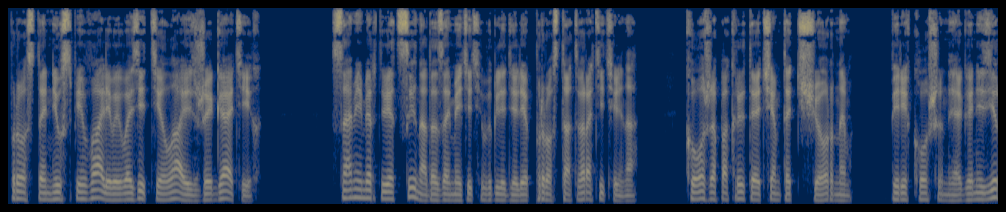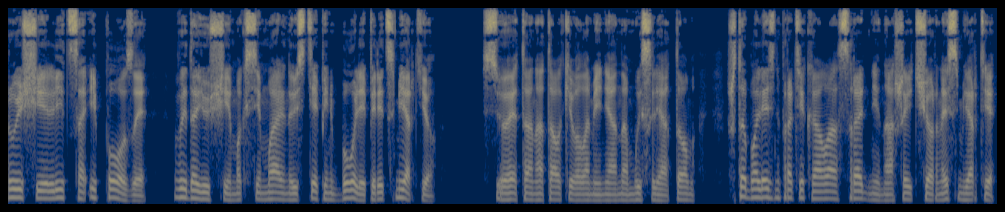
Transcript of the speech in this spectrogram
просто не успевали вывозить тела и сжигать их. Сами мертвецы, надо заметить, выглядели просто отвратительно. Кожа, покрытая чем-то черным, перекошенные агонизирующие лица и позы, выдающие максимальную степень боли перед смертью. Все это наталкивало меня на мысли о том, что болезнь протекала сродни нашей черной смерти,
